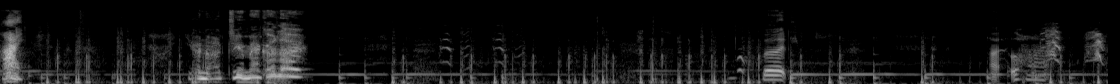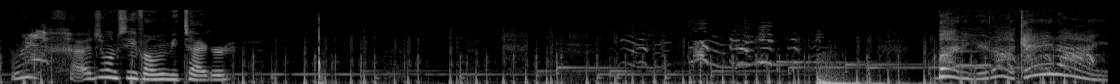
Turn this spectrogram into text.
Hi. You're not Jimmy Killer. But I, uh, I just want to see if I'm gonna be Tiger. You're not canine.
